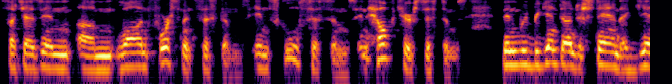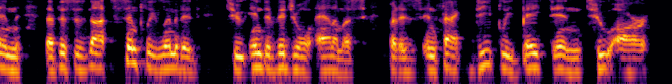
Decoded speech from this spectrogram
such as in um, law enforcement systems, in school systems, in healthcare systems, then we begin to understand again that this is not simply limited to individual animus, but is in fact deeply baked into our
